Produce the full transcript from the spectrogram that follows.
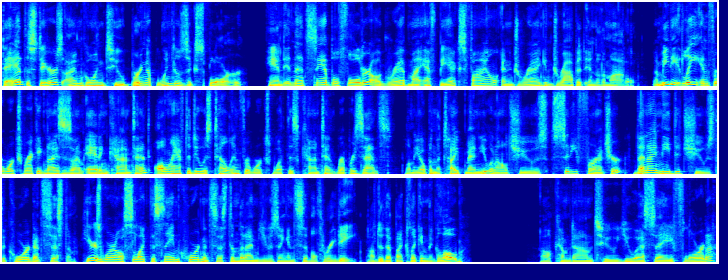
To add the stairs, I'm going to bring up Windows Explorer. And in that sample folder, I'll grab my FBX file and drag and drop it into the model. Immediately, InfraWorks recognizes I'm adding content. All I have to do is tell InfraWorks what this content represents. Let me open the type menu and I'll choose City Furniture. Then I need to choose the coordinate system. Here's where I'll select the same coordinate system that I'm using in Civil 3D. I'll do that by clicking the globe. I'll come down to USA, Florida,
